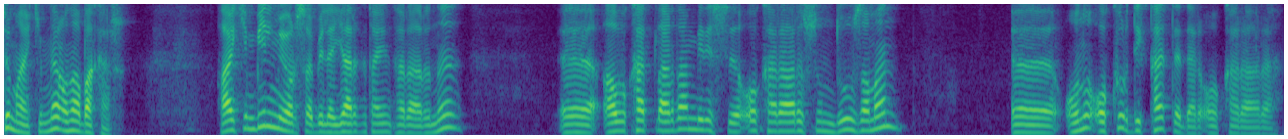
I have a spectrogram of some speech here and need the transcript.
Tüm hakimler ona bakar. Hakim bilmiyorsa bile Yargıtay'ın kararını e, avukatlardan birisi o kararı sunduğu zaman e, onu okur dikkat eder o karara.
